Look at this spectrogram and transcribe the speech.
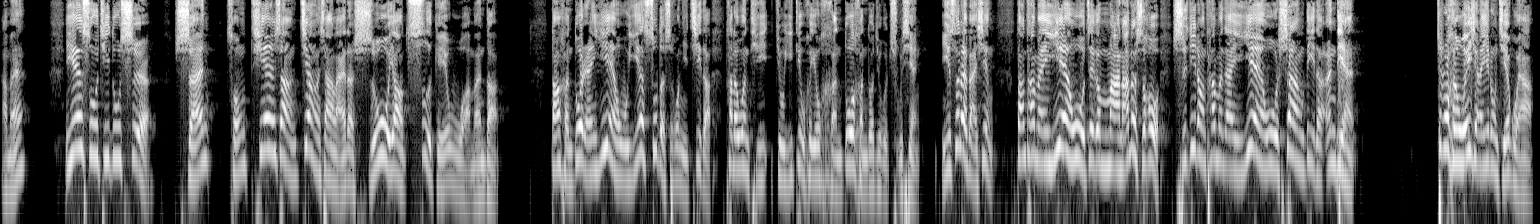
阿门。耶稣基督是神从天上降下来的食物，要赐给我们的。当很多人厌恶耶稣的时候，你记得他的问题就一定会有很多很多就会出现。以色列百姓当他们厌恶这个马拿的时候，实际上他们在厌恶上帝的恩典，这是很危险的一种结果呀。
